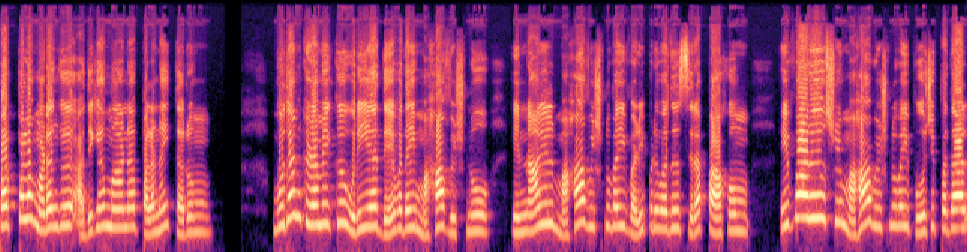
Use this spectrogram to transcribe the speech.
பற்பல மடங்கு அதிகமான பலனை தரும். புதன்கிழமைக்கு உரிய தேவதை மகாவிஷ்ணு இந்நாளில் மகாவிஷ்ணுவை வழிபடுவது சிறப்பாகும். இவ்வாறு ஸ்ரீ மகாவிஷ்ணுவை பூஜிப்பதால்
